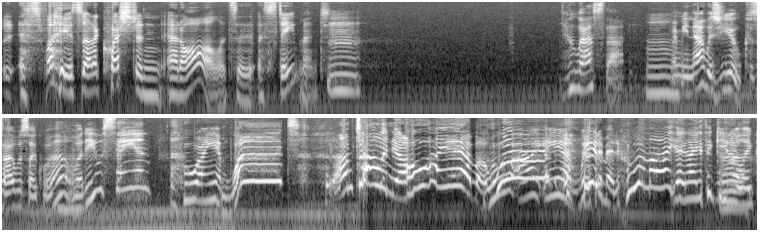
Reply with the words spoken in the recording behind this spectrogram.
it's funny, it's not a question at all. It's a, a statement. Hmm. Who asked that Mm. i mean that was you because i was like well what are you saying who i am what I'm telling you who I am. who I am. Wait a minute, who am I? And I think you Yeah. know, like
